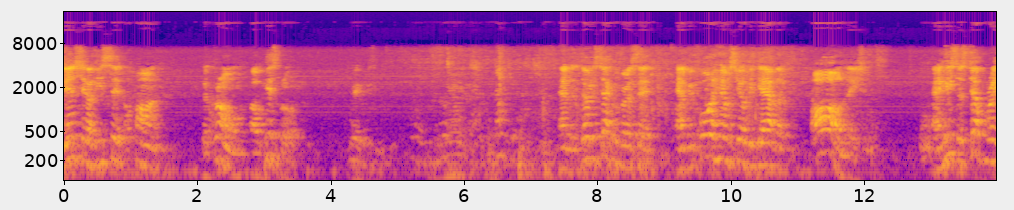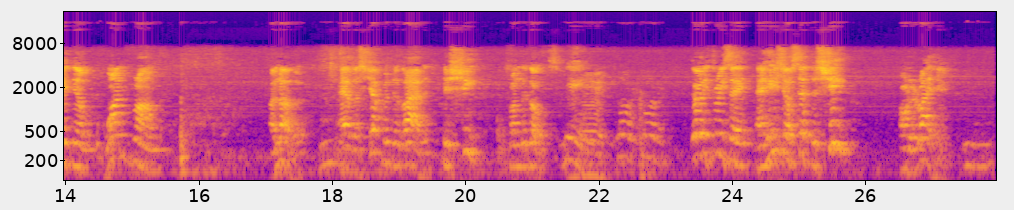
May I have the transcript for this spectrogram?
then shall he sit upon the throne of his glory. Thank you. And the 32nd verse said, And before him shall be gathered all nations, and he shall separate them one from another, as a shepherd divided his sheep from the goats. Mm. Glory, glory. 33 say, And he shall set the sheep on the right hand,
